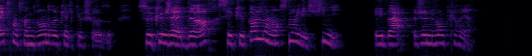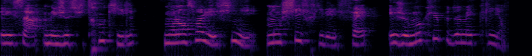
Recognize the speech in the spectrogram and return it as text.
être en train de vendre quelque chose. Ce que j'adore, c'est que quand mon lancement il est fini, eh ben, je ne vends plus rien. Et ça, mais je suis tranquille. Mon lancement il est fini, mon chiffre il est fait et je m'occupe de mes clients.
